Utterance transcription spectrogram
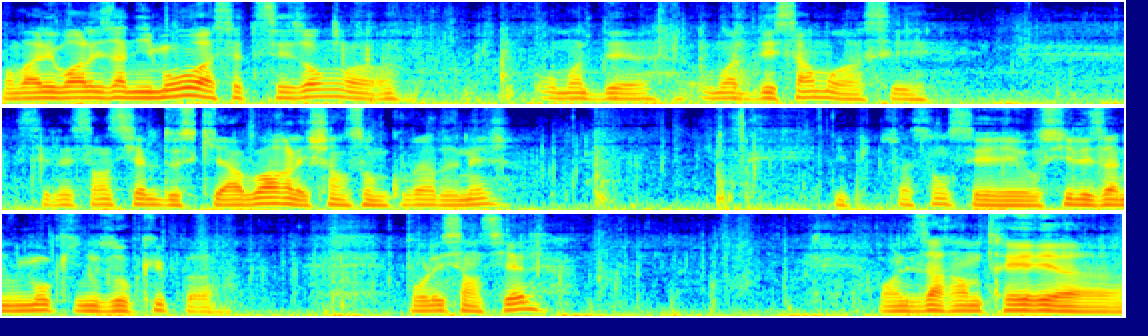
on va aller voir les animaux à cette saison. euh, au, mois de, au mois de décembre, c'est, c'est l'essentiel de ce qu'il y a à voir. Les champs sont couverts de neige. Et puis de toute façon, c'est aussi les animaux qui nous occupent euh, pour l'essentiel. On les a rentrés. euh,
